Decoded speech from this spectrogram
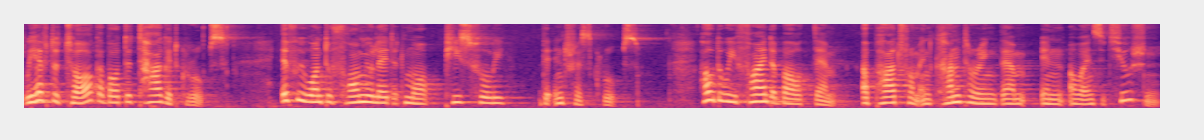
We have to talk about the target groups. If we want to formulate it more peacefully, the interest groups. How do we find about them apart from encountering them in our institution?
